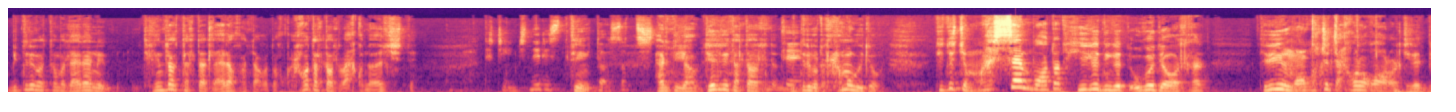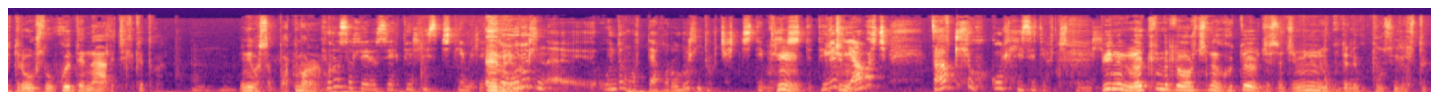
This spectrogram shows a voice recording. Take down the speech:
биднийг бодох юм бол арай нэг технологи талтай л арай ухаантай байгаа байхгүй. Ахуй талтай бол байхгүй нь ойл шүү дээ. Тэр чи инженерийн сэтгэлтэй босоод шүү дээ. Харин техник талтай бол биднийг бол хамаагүй л. Тэд нар чинь маш сайн бодоод хийгээд ингээд өгөөд явуулахаар тэрийг нь монголчууд ахруугаа оруулж ирээд бид нар өөрсдөө өгөөд байна л гэж хэлэх гээд байгаа. Энийг бас бодмоор байна. Пүрүс бол ерөөсөө яг тэл хийсчдэг юм билээ. Тэгээ өрөөл нь э, өндөр хурдтай явахаар өрөөл нь төгччихдэг юм дээ. Чинь- Тэгээд ямар ч завдал өгөхгүй л хийсэд явчихдаг юм билээ. Би нэг нодлон билүү урчнаа хөдөө явж байсан чинь миний нүдэн дээр нэг пүүс эргэдэг.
